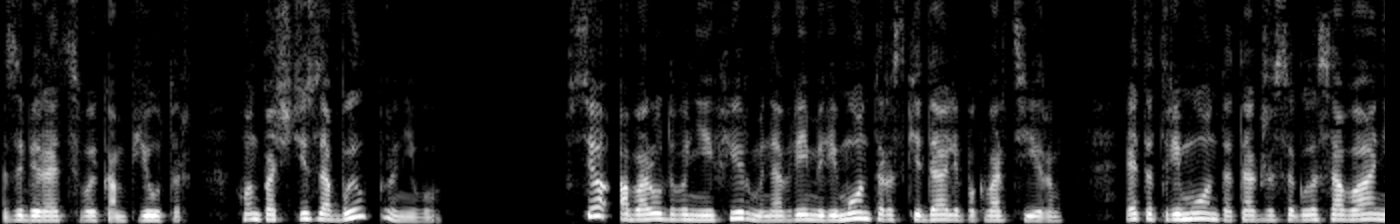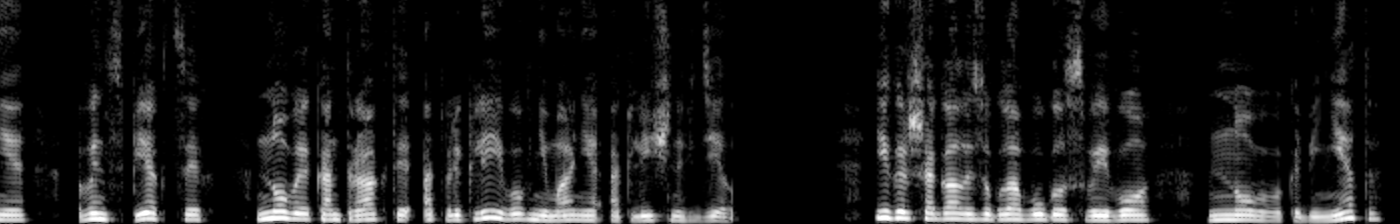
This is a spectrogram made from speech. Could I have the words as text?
забирать свой компьютер, он почти забыл про него. Все оборудование фирмы на время ремонта раскидали по квартирам. Этот ремонт, а также согласование в инспекциях, новые контракты отвлекли его внимание от личных дел. Игорь шагал из угла в угол своего нового кабинета,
